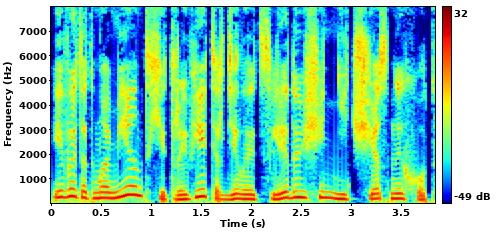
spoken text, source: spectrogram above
И в этот момент хитрый ветер делает следующий нечестный ход.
